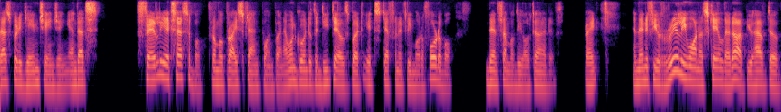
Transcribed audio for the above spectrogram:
that's pretty game changing, and that's fairly accessible from a price standpoint. Point. I won't go into the details, but it's definitely more affordable than some of the alternatives, right? And then if you really want to scale that up, you have the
